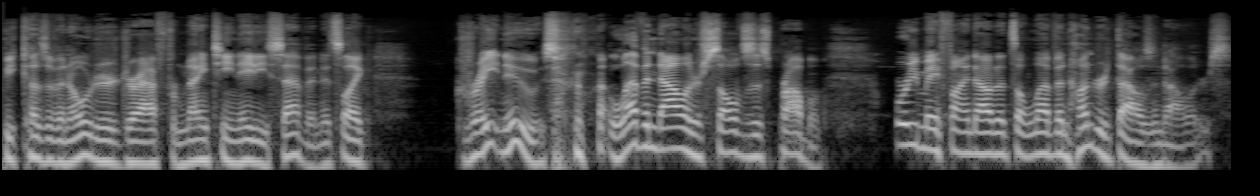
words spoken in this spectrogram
because of an overdraft from 1987. It's like, great news. $11 solves this problem. Or you may find out it's $1,100,000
